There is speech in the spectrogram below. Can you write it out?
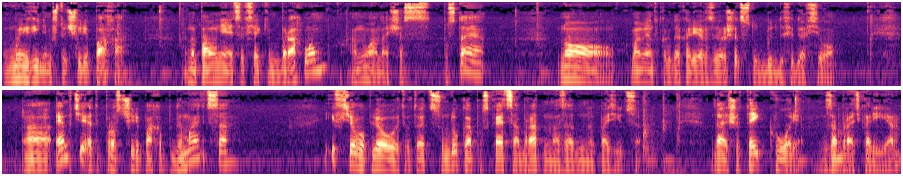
Мы видим, что черепаха наполняется всяким барахлом. А ну, она сейчас пустая. Но к моменту, когда карьера завершится, тут будет дофига всего. Э, empty это просто черепаха поднимается, и все выплевывает вот в этот сундук и опускается обратно на заданную позицию. Дальше take query, забрать карьер.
